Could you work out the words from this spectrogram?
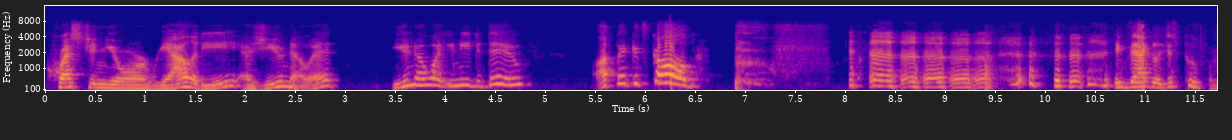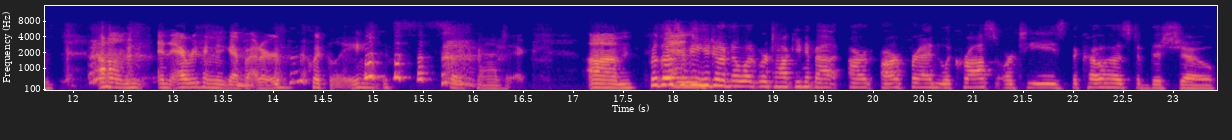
question your reality as you know it, you know what you need to do. I think it's called exactly, just poof them, um, and everything will get better quickly. It's like magic. Um, For those of you who don't know what we're talking about, our our friend Lacrosse Ortiz, the co-host of this show,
